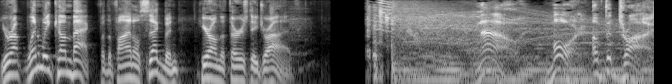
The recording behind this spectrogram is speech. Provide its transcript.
You're up when we come back for the final segment here on the Thursday Drive. Now, more of The Drive.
